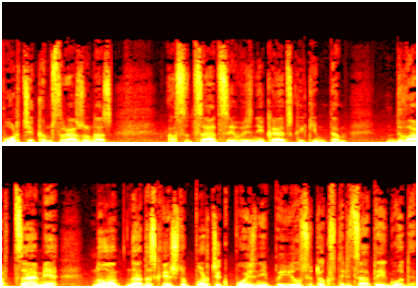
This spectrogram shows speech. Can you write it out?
портиком. Сразу у нас ассоциации возникают с какими-то там дворцами. Но надо сказать, что портик поздний появился только в 30-е годы.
